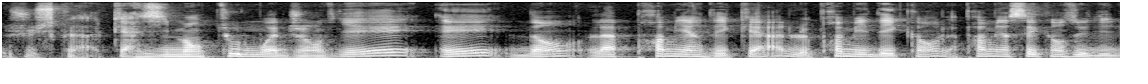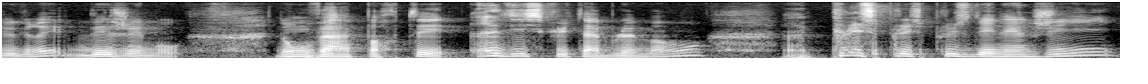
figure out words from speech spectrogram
jusqu'à quasiment tout le mois de janvier, est dans la première décade, le premier décan, la première séquence de 10 degrés des Gémeaux. Donc va apporter indiscutablement un plus plus plus d'énergie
